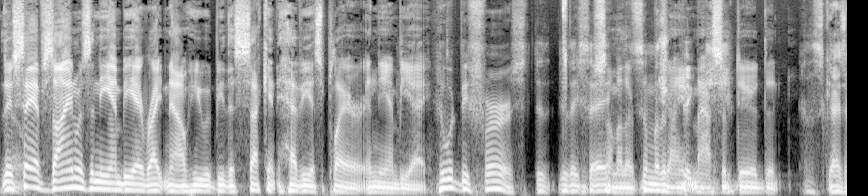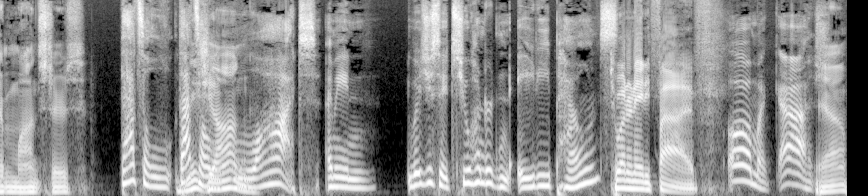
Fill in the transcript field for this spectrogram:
they say if Zion was in the NBA right now, he would be the second heaviest player in the NBA. Who would be first? Do, do they say Some other Some other giant, big- massive dude that Those guys are monsters. That's a that's a young. lot. I mean, what did you say? Two hundred and eighty pounds. 285. Oh my gosh! Yeah.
